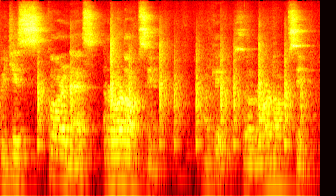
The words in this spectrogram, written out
which is called as rhodopsin. Okay, so rhodopsin.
